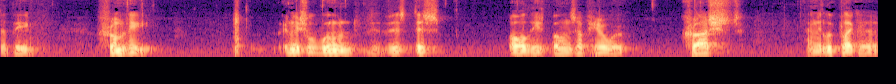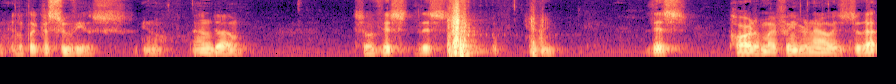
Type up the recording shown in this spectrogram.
The, the from the initial wound, th- this this all these bones up here were crushed, and it looked like a it looked like Vesuvius, you know, and. Um, so this, this, this part of my finger now is, so that,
